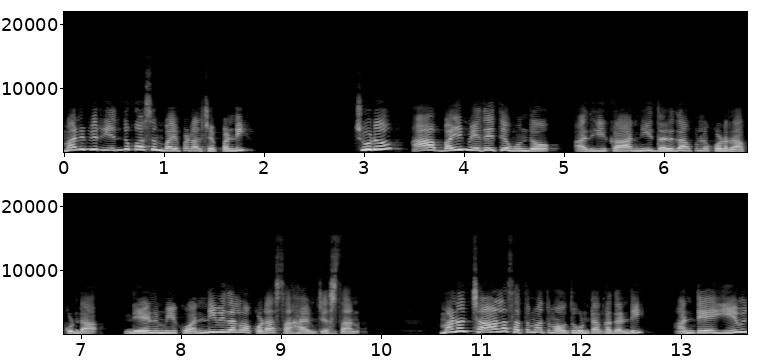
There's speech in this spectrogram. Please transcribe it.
మరి మీరు ఎందుకోసం భయపడాలి చెప్పండి? చూడు ఆ భయం ఏదైతే ఉందో అది ఇక నీ దరిదాపుల్లో కూడా రాకుండా నేను మీకు అన్ని విధాలుగా కూడా సహాయం చేస్తాను. మనం చాలా సతమతం అవుతూ ఉంటాం కదండి. అంటే ఏమి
